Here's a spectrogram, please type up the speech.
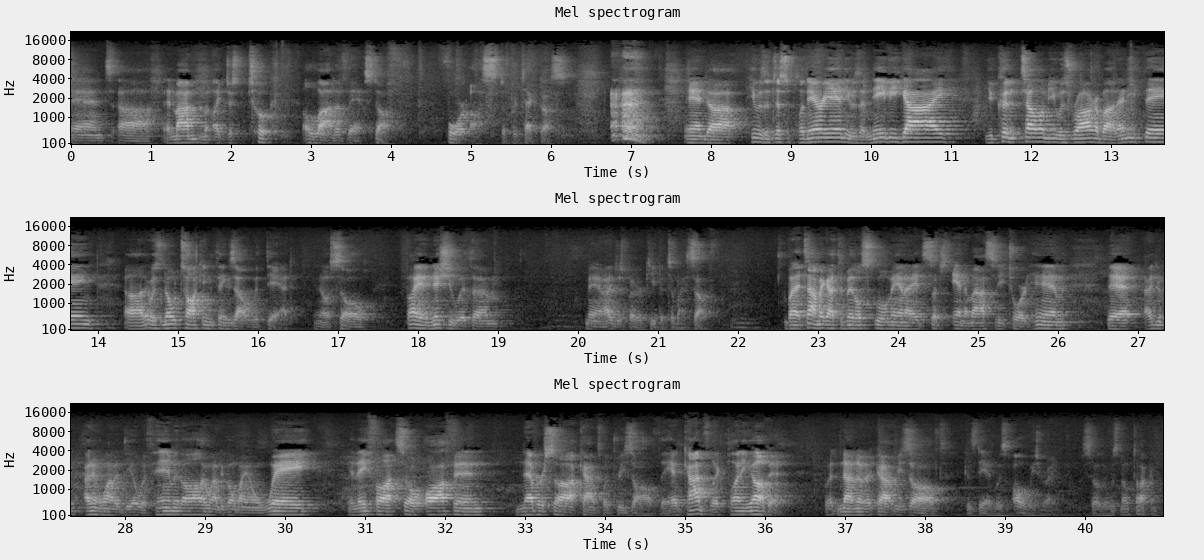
and uh, and mom like just took a lot of that stuff for us to protect us. and uh, he was a disciplinarian. He was a Navy guy. You couldn't tell him he was wrong about anything. Uh, there was no talking things out with dad. You know, so if I had an issue with him, man, I just better keep it to myself. By the time I got to middle school, man, I had such animosity toward him that I didn't, I didn't want to deal with him at all. I wanted to go my own way. And they fought so often, never saw conflict resolved. They had conflict, plenty of it, but none of it got resolved because dad was always right. So there was no talking.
